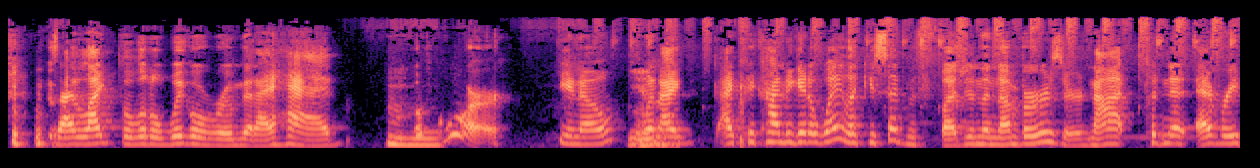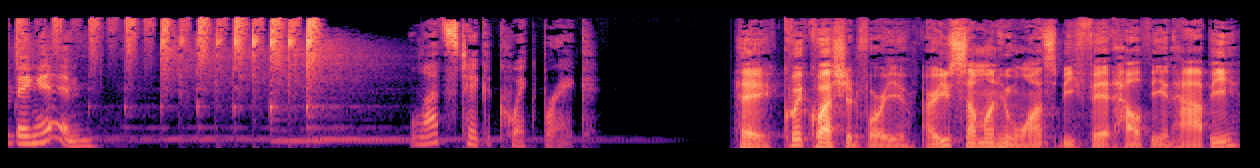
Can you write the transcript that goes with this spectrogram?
because I like the little wiggle room that I had mm-hmm. before. You know, yeah. when I I could kind of get away, like you said, with fudging the numbers or not putting everything in. Let's take a quick break. Hey, quick question for you. Are you someone who wants to be fit, healthy, and happy?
